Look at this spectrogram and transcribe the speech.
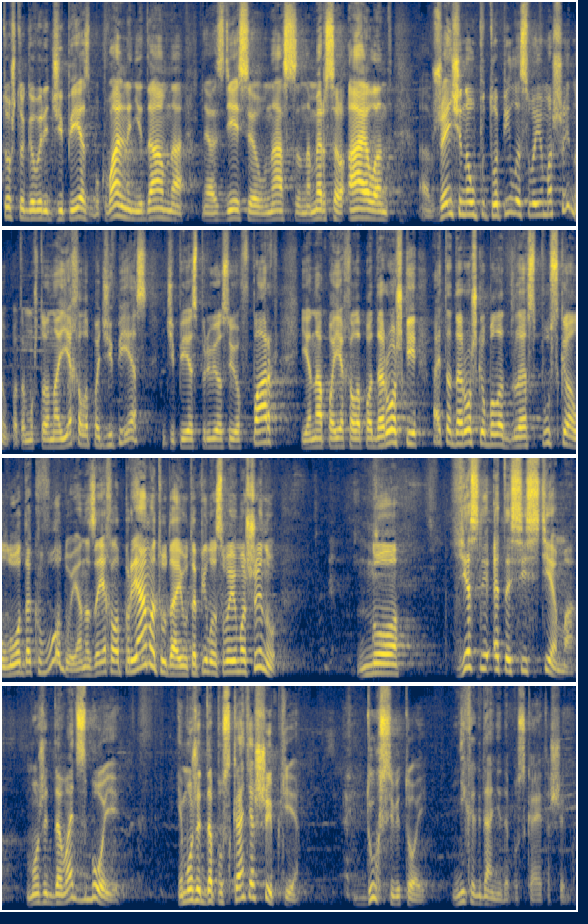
то, что говорит GPS. Буквально недавно э, здесь э, у нас на Мерсер-Айленд э, женщина утопила свою машину, потому что она ехала по GPS. GPS привез ее в парк, и она поехала по дорожке, а эта дорожка была для спуска лодок в воду. И она заехала прямо туда и утопила свою машину. Но если эта система может давать сбои, и может допускать ошибки, Дух Святой никогда не допускает ошибок.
